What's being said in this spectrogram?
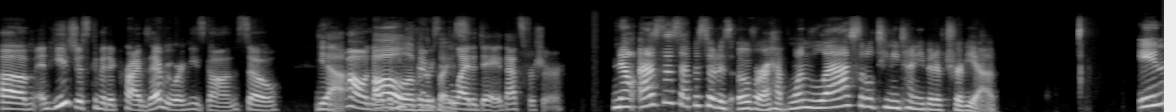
um, and he's just committed crimes everywhere he's gone. So Yeah. I don't know, All over the place. light of day. That's for sure. Now, as this episode is over, I have one last little teeny tiny bit of trivia. In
